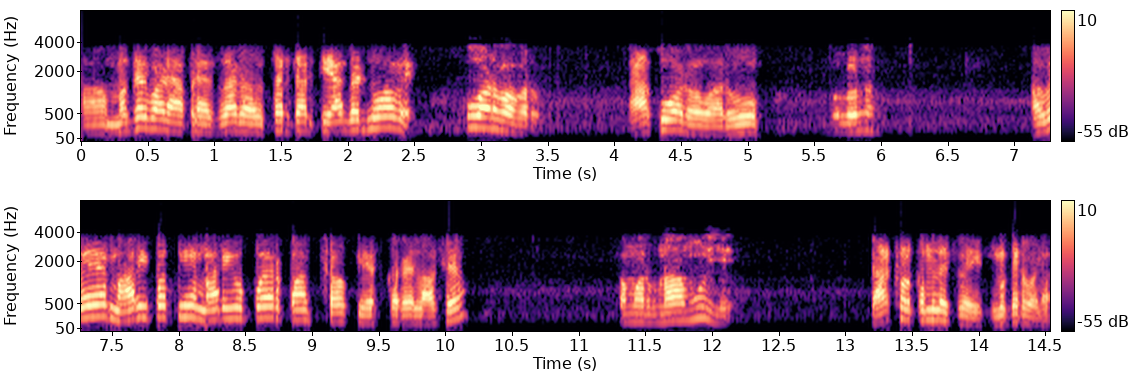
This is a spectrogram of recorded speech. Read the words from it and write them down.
હા મગરવાડા આપણે સર સરદારથી આગળનું આવે? કુવાડવા વાળું હા કુવાડવા વાળું બોલો ને. હવે મારી પત્નીએ મારી ઉપર પાંચ છ કેસ કરેલા છે. તમારું નામ શું છે? રાઠોડ કમલેશભાઈ મગરવાડા.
